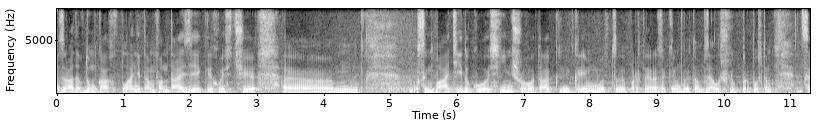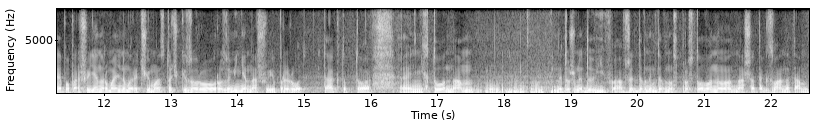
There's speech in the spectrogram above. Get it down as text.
м, Зрада в думках в плані там фантазії якихось чи е, симпатії до когось іншого, так крім от партнера, з яким ви там взяли шлюб, припустимо. Це, по-перше, є нормальними речима з точки зору розуміння нашої природи. Так? Тобто е, ніхто нам не то, що не довів, а вже давним-давно спростовано наша так звана там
